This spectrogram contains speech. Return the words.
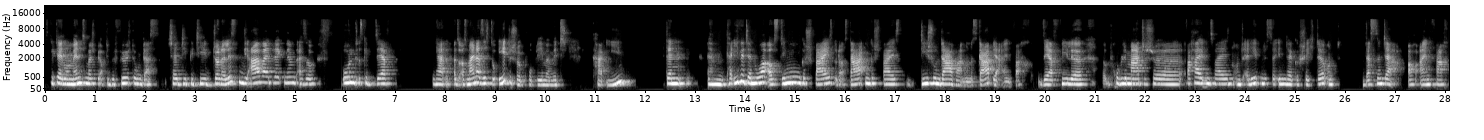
es gibt ja im Moment zum Beispiel auch die Befürchtung, dass ChatGPT Journalisten die Arbeit wegnimmt. Also, und es gibt sehr, ja, also aus meiner Sicht so ethische Probleme mit KI. Denn ähm, KI wird ja nur aus Dingen gespeist oder aus Daten gespeist, die schon da waren. Und es gab ja einfach sehr viele äh, problematische Verhaltensweisen und Erlebnisse in der Geschichte. Und das sind ja auch einfach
